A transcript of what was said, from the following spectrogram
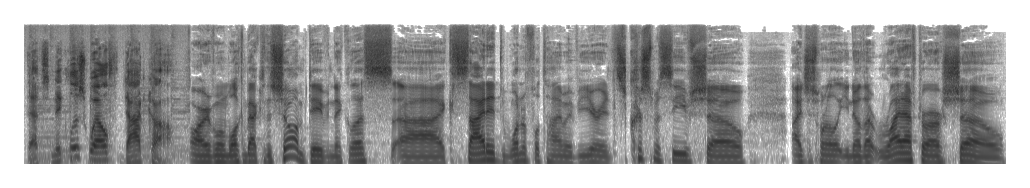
That's nicholaswealth.com. All right, everyone, welcome back to the show. I'm David Nicholas. Uh, excited, wonderful time of year. It's Christmas Eve show. I just want to let you know that right after our show,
